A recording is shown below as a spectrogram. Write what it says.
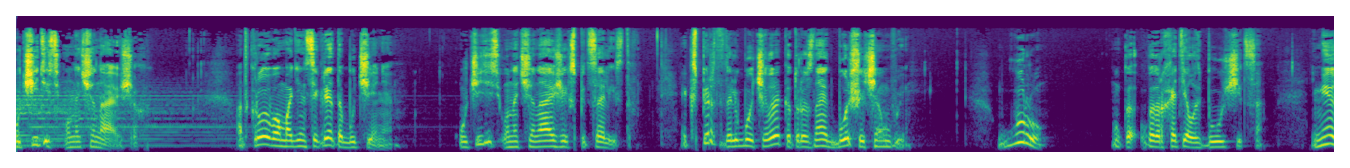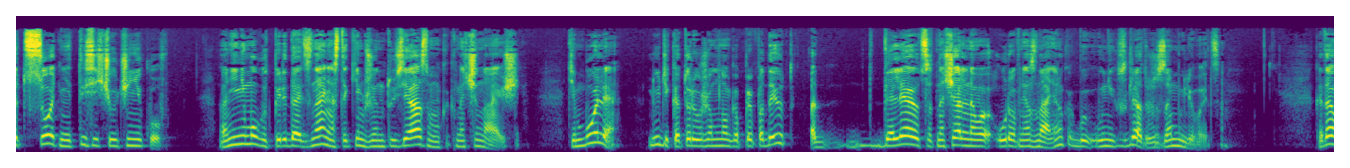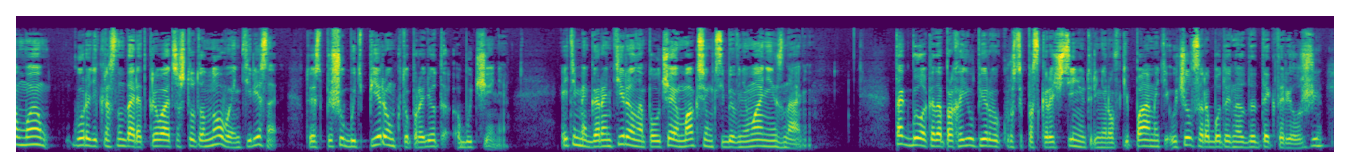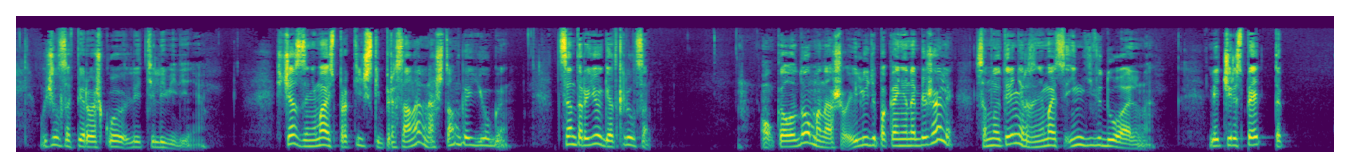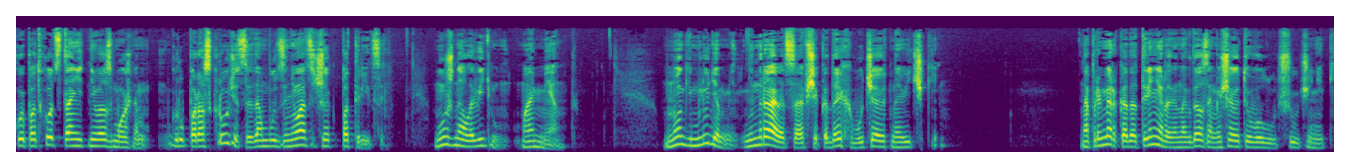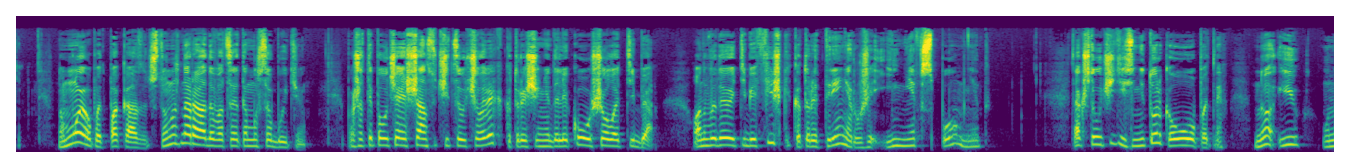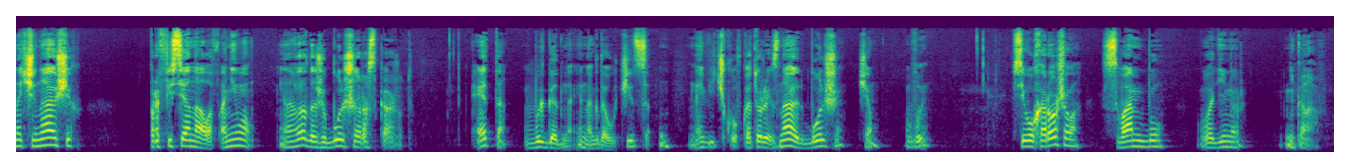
Учитесь у начинающих. Открою вам один секрет обучения. Учитесь у начинающих специалистов. Эксперт – это любой человек, который знает больше, чем вы. Гуру, у которых хотелось бы учиться, имеют сотни тысяч учеников. Но они не могут передать знания с таким же энтузиазмом, как начинающие. Тем более, люди, которые уже много преподают, отдаляются от начального уровня знаний. Ну, как бы у них взгляд уже замыливается. Когда в моем городе Краснодаре открывается что-то новое, интересное, то я спешу быть первым, кто пройдет обучение. Этим я гарантированно получаю максимум к себе внимания и знаний. Так было, когда проходил первые курсы по скорочтению тренировки памяти, учился работать на детекторе лжи, учился в первой школе телевидения. Сейчас занимаюсь практически персонально штангой-йогой. Центр йоги открылся около дома нашего, и люди пока не набежали, со мной тренер занимается индивидуально. Лет через пять так такой подход станет невозможным. Группа раскрутится, и там будет заниматься человек по 30. Нужно ловить момент. Многим людям не нравится вообще, когда их обучают новички. Например, когда тренера иногда замещают его лучшие ученики. Но мой опыт показывает, что нужно радоваться этому событию. Потому что ты получаешь шанс учиться у человека, который еще недалеко ушел от тебя. Он выдает тебе фишки, которые тренер уже и не вспомнит. Так что учитесь не только у опытных, но и у начинающих профессионалов. Они вам иногда даже больше расскажут. Это выгодно иногда учиться у новичков, которые знают больше, чем вы. Всего хорошего. С вами был Владимир Никонов.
